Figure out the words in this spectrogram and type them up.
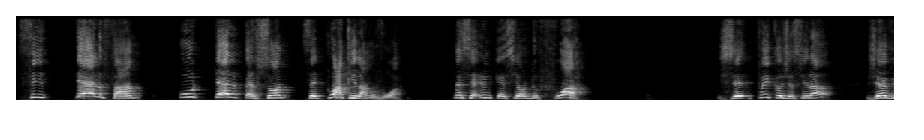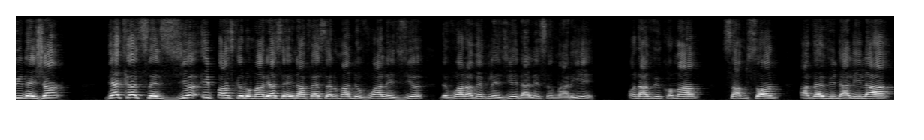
si telle femme ou telle personne, c'est toi qui l'envoie. Mais c'est une question de foi. Puis que je suis là, j'ai vu des gens, dès que ses yeux, ils pensent que le mariage, c'est une affaire seulement de voir les yeux, de voir avec les yeux et d'aller se marier. On a vu comment Samson avait vu Dalila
